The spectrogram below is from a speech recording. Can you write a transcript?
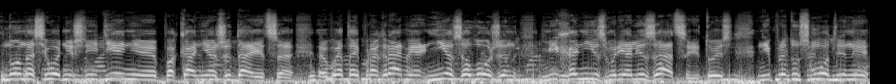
Но на сегодняшний день э, пока не ожидается. э, В этой программе не заложен механизм реализации, то есть не предусмотрены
